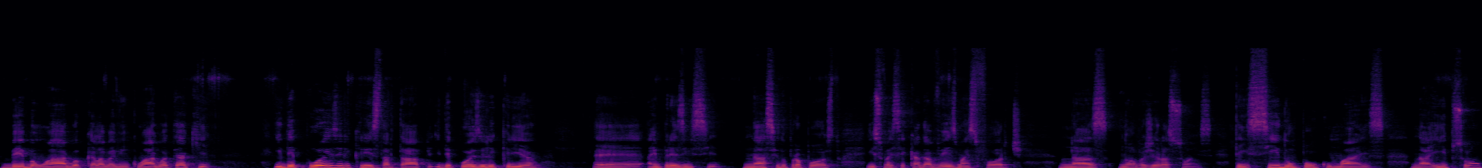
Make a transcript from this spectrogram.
bebam água, porque ela vai vir com água até aqui. E depois ele cria startup, e depois ele cria é, a empresa em si. Nasce do propósito. Isso vai ser cada vez mais forte nas novas gerações. Tem sido um pouco mais na Y,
